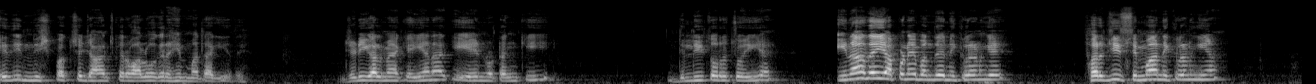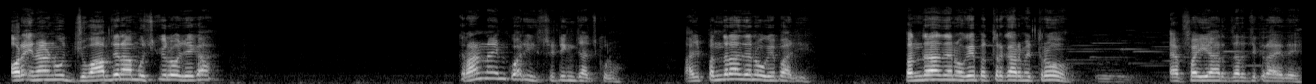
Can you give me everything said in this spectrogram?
ਇਹਦੀ ਨਿਸ਼ਪਕਸ਼ ਜਾਂਚ ਕਰਵਾ ਲਓ ਅਗਰ ਹਿੰਮਤ ਹੈਗੀ ਹੈ ਤੇ। ਜਿਹੜੀ ਗੱਲ ਮੈਂ ਕਹੀ ਹੈ ਨਾ ਕਿ ਇਹ ਨੋਟੰਕੀ ਦਿੱਲੀ ਤੋਂ ਰਚੋਈ ਹੈ। ਇਹਨਾਂ ਦੇ ਹੀ ਆਪਣੇ ਬੰਦੇ ਨਿਕਲਣਗੇ, ਫਰਜ਼ੀ ਸਿੰਮਾਂ ਨਿਕਲਣਗੀਆਂ ਔਰ ਇਹਨਾਂ ਨੂੰ ਜਵਾਬ ਦੇਣਾ ਮੁਸ਼ਕਿਲ ਹੋ ਜਾਏਗਾ। ਕਰਾਣਾ ਇਨਕੁਆਰੀ ਸਿਟਿੰਗ ਜੱਜ ਕੋਲੋਂ। ਅੱਜ 15 ਦਿਨ ਹੋ ਗਏ ਭਾਜੀ। 15 ਦਿਨ ਹੋ ਗਏ ਪੱਤਰਕਾਰ ਮਿੱਤਰੋ। ਐਫ ਆਈ ਆਰ ਦਰਜ ਕਰਾਏ ਦੇ।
